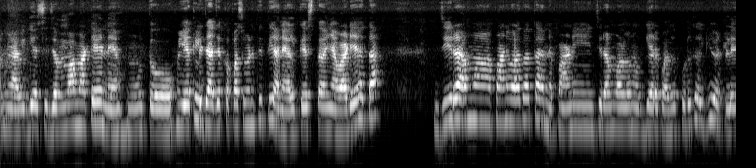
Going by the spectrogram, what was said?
અમે આવી ગયા છીએ જમવા માટે ને હું તો, હું એકલી જ આજે કપાસ વીણતી હતી અને અલ્કેશ તો અહીંયા વાડીએ હતા. જીરામાં પાણી વાળતા હતા ને પાણી જીરામાં વાળવાનું અગિયાર વાગે પૂરું થઈ ગયું એટલે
